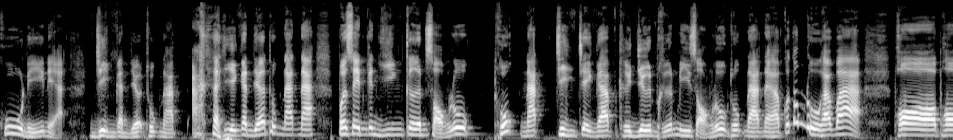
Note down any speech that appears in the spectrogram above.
คู่นี้เนี่ยยิงกันเยอะทุกนัดอะยิงกันเยอะทุกนัดนะ เปอร์เซ็นต์กันยิงเกิน 2 ลูกทุกนัด จริงๆครับคือยืนพื้นมี 2 ลูกทุกนัดนะครับ ก็ต้องดูครับว่า พอพอ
